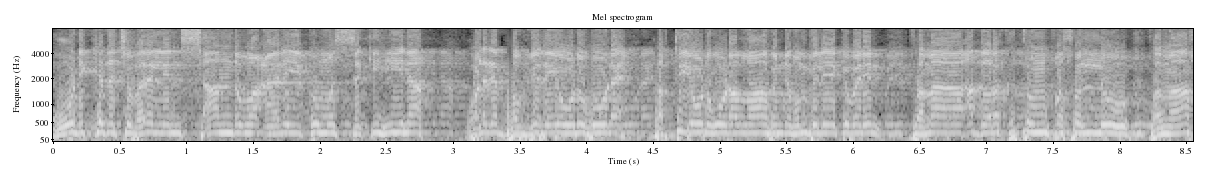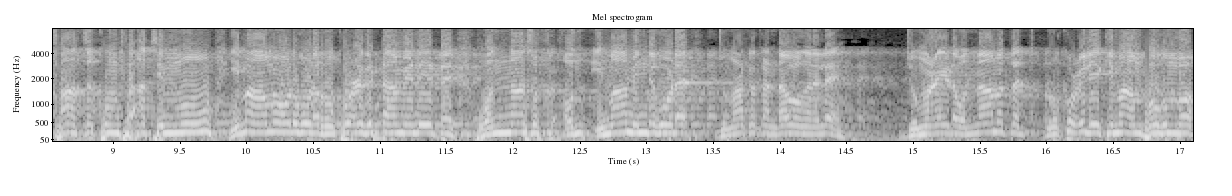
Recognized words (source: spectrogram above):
ഓടിക്കതച്ചു വരല്ലിൻ ശാന്ത വഅലൈക്കുമുസ് സകീന. വളരെ ഭവ്യതയോടുകൂടെ ഭക്തിയോടുകൂടെ അള്ളാഹുവിന്റെ മുമ്പിലേക്ക് വരിൻ. ഇമാമോടുകൂടെ റുക്കുഅ കിട്ടാൻ വേണ്ടിയിട്ട് ഒന്നാം ഇമാമിന്റെ കൂടെ ജുമാക്കൊക്കെ ഉണ്ടാവും അങ്ങനെ അല്ലേ ജുമായുടെ ഒന്നാമത്തെ റുക്കുഴിലേക്ക് ഇമാം പോകുമ്പോൾ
